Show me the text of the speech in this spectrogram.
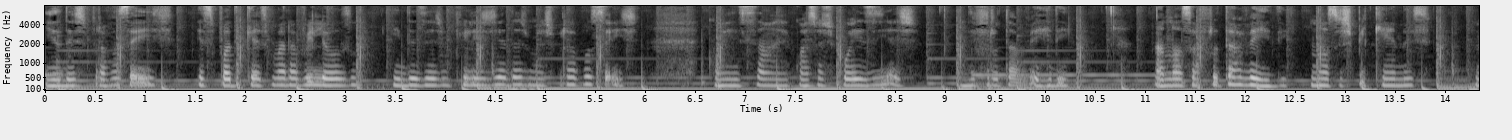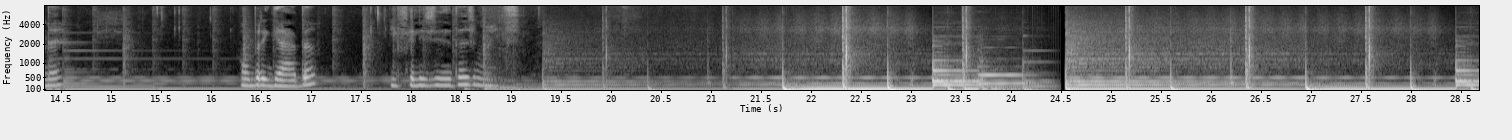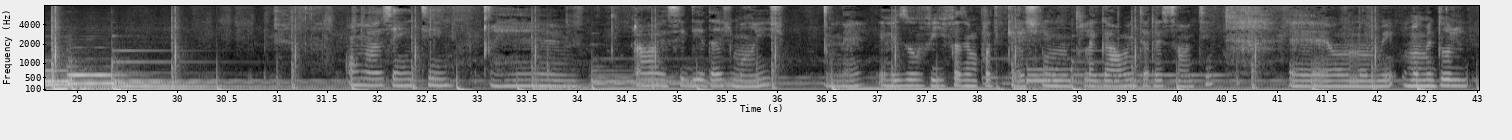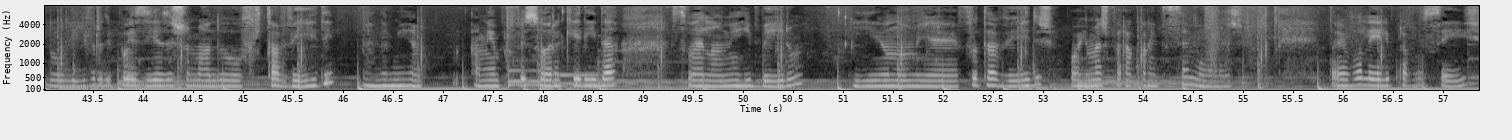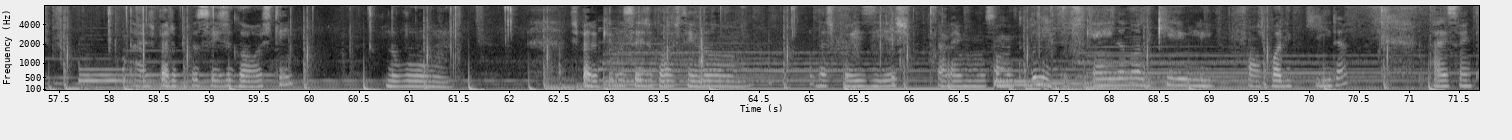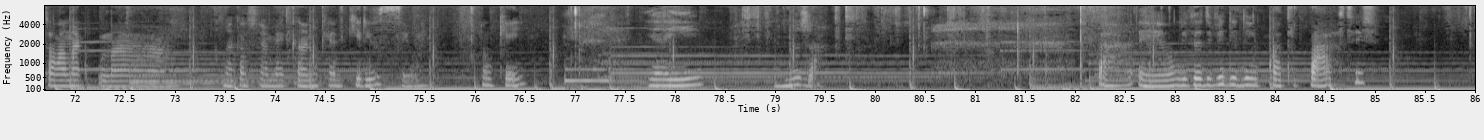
E eu deixo para vocês esse podcast maravilhoso e desejo um feliz Dia das Mães para vocês. Com, essa, com essas poesias de fruta verde, a nossa fruta verde, nossos pequenos, né? Obrigada e feliz Dia das Mães. Gente. É, para esse Dia das Mães, né? Eu resolvi fazer um podcast muito legal, interessante. É, o, nome, o nome do, do livro de poesias é chamado Fruta Verde, né, da minha, a minha professora querida Suelane Ribeiro. E o nome é Fruta Verdes, Poemas para 40 Semanas. Então eu vou ler ele para vocês, tá? Espero que vocês gostem do. Espero que vocês gostem do, das poesias. Elas são muito bonitas. Quem ainda não adquiriu o livro, por favor, adquira. Tá? É só entrar lá na, na, na caixinha mecânica e adquirir o seu. Ok? E aí, vamos lá. Tá, é, o livro é dividido em quatro partes.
